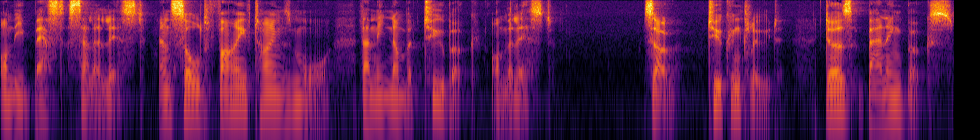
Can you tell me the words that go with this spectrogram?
on the bestseller list and sold five times more than the number two book on the list. So, to conclude, does banning books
